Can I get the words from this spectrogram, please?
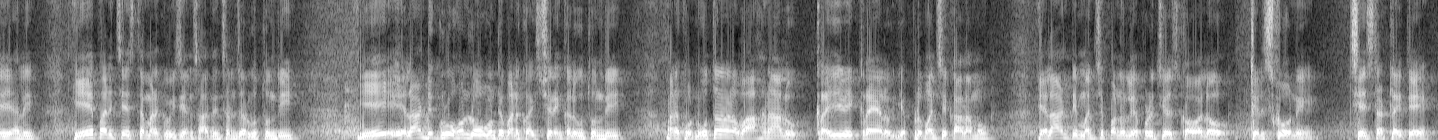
చేయాలి? ఏ పని చేస్తే మనకు విజయం సాధించడం జరుగుతుంది? ఏ ఎలాంటి గృహంలో ఉంటే మనకు ఐశ్వర్యం కలుగుతుంది? మనకు నూతన వాహనాలు క్రయ విక్రయాలు ఎప్పుడు మంచి కాలము? ఎలాంటి మంచి పనులు ఎప్పుడు చేసుకోవాలో తెలుసుకొని చేసినట్లయితే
